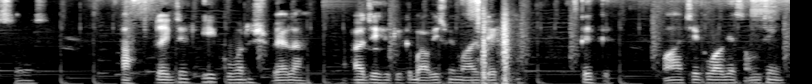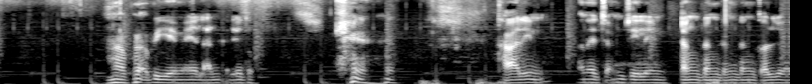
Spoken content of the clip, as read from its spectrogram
સરસ. હા, તો એક્ઝેક્ટ એક વર્ષ પહેલાં આજે એટલે કે બાવીસમી માર્ચે કંઈક પાંચ એક વાગે સમથિંગ આપણા મેં એલાન કર્યો હતો કે થાળી અને ચમચી લઈને ટંગ ટંગ ટંગ ટંગ કરજો.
